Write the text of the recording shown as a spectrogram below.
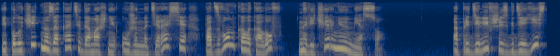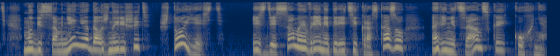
и получить на закате домашний ужин на террасе под звон колоколов на вечернюю мессу. Определившись, где есть, мы без сомнения должны решить, что есть. И здесь самое время перейти к рассказу о венецианской кухне.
